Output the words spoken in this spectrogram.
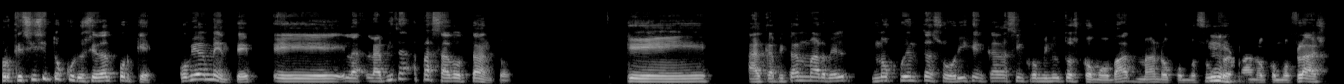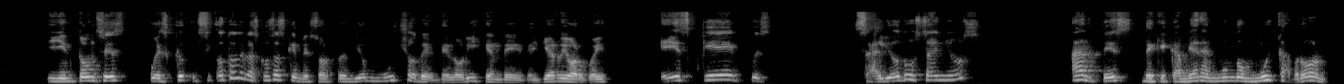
porque sí siento curiosidad porque obviamente eh, la, la vida ha pasado tanto que al Capitán Marvel no cuenta su origen cada cinco minutos como Batman o como mm, Superman o como Flash. Y entonces, pues otra de las cosas que me sorprendió mucho de- del origen de, de Jerry Orway es que pues salió dos años antes de que cambiara el mundo muy cabrón.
